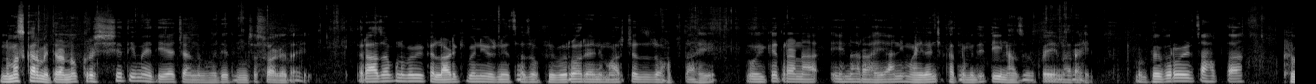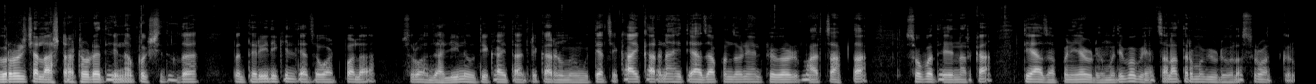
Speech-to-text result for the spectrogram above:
नमस्कार मित्रांनो कृषी शेती माहिती या चॅनलमध्ये तुमचं स्वागत आहे. तर आज आपण बघू का लाडकी बहीण योजनेचा जो फेब्रुवारी आणि मार्चचा जो हप्ता आहे तो एकत्र येणार आहे आणि महिलांच्या खात्यामध्ये तीन हजार रुपये येणार आहेत. मग फेब्रुवारीचा हप्ता फेब्रुवारीच्या लास्ट आठवड्यात येणं अपेक्षित होतं पण तरी देखील त्याचं वाटपाला सुरुवात झाली नव्हती. काय तांत्रिक कारण मग त्याचे काय कारण आहे ते आज आपण जाऊन आणि फेब्रुवारी मार्चचा हप्ता सोबत येणार का ते आज आपण या व्हिडिओमध्ये बघूया. चला तर मग व्हिडिओला सुरुवात करू.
